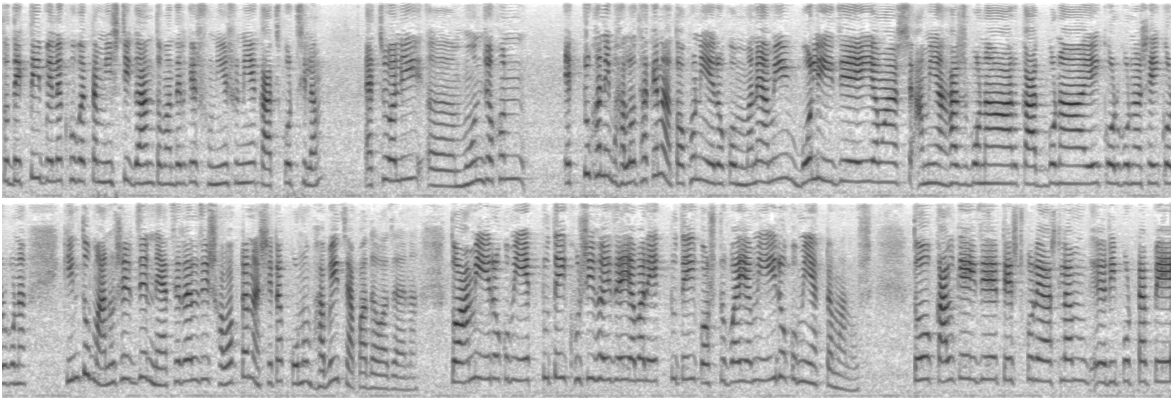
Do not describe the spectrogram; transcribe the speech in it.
তো দেখতেই পেলে খুব একটা মিষ্টি গান তোমাদেরকে শুনিয়ে শুনিয়ে কাজ করছিলাম। অ্যাকচুয়ালি মন যখন একটুখানি ভালো থাকে না, তখনই এরকম। মানে আমি বলি যে, এই আমার আমি হাসবো না, আর কাঁদবো না, এই করব না, সেই করব না। কিন্তু মানুষের যে ন্যাচারাল যে স্বভাবটা না, সেটা কোনোভাবেই চাপা দেওয়া যায় না। তো আমি এরকমই একটুতেই খুশি হয়ে যাই, আবার একটুতেই কষ্ট পাই। আমি এইরকমই একটা মানুষ। তো কালকে এই যে টেস্ট করে আসলাম রিপোর্টটা পেয়ে,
